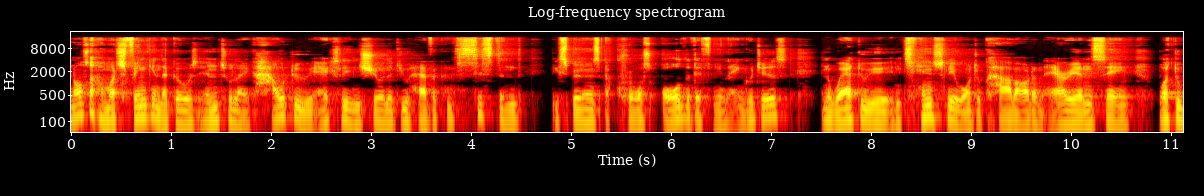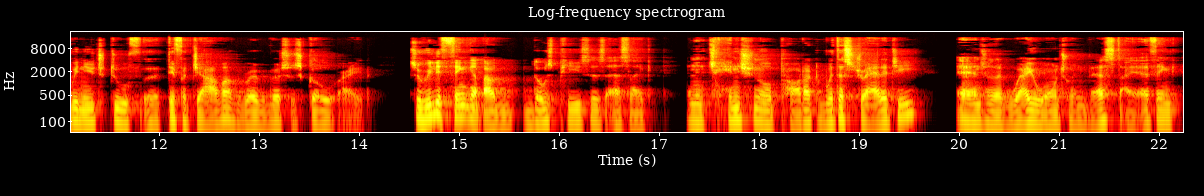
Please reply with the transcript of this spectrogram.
and also how much thinking that goes into like how do we actually ensure that you have a consistent experience across all the different languages? And where do you intentionally want to carve out an area and saying what do we need to do for, uh, differ java versus go right? So really thinking about those pieces as like an intentional product with a strategy and like where you want to invest I, I think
